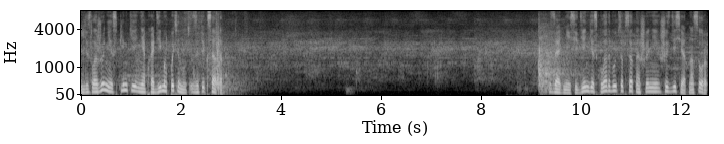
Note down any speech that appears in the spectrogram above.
Для сложения спинки необходимо потянуть за фиксатор. Задние сиденья складываются в соотношении 60 на 40.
